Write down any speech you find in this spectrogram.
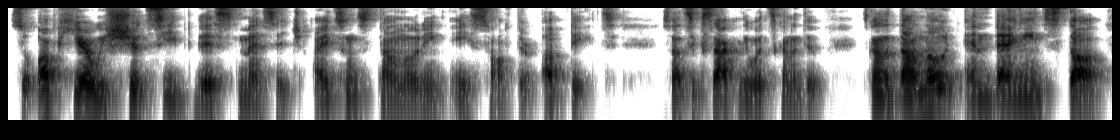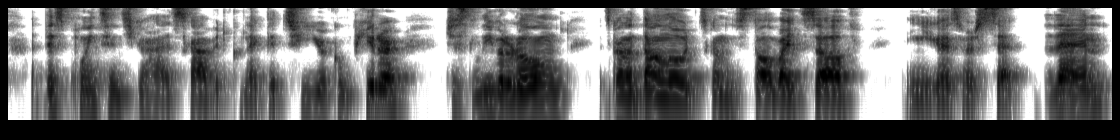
So up here, we should see this message, iTunes downloading a software update. So that's exactly what it's going to do. It's going to download and then install. At this point, since you guys have it connected to your computer, just leave it alone. It's going to download, it's going to install by itself, and you guys are set. Then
